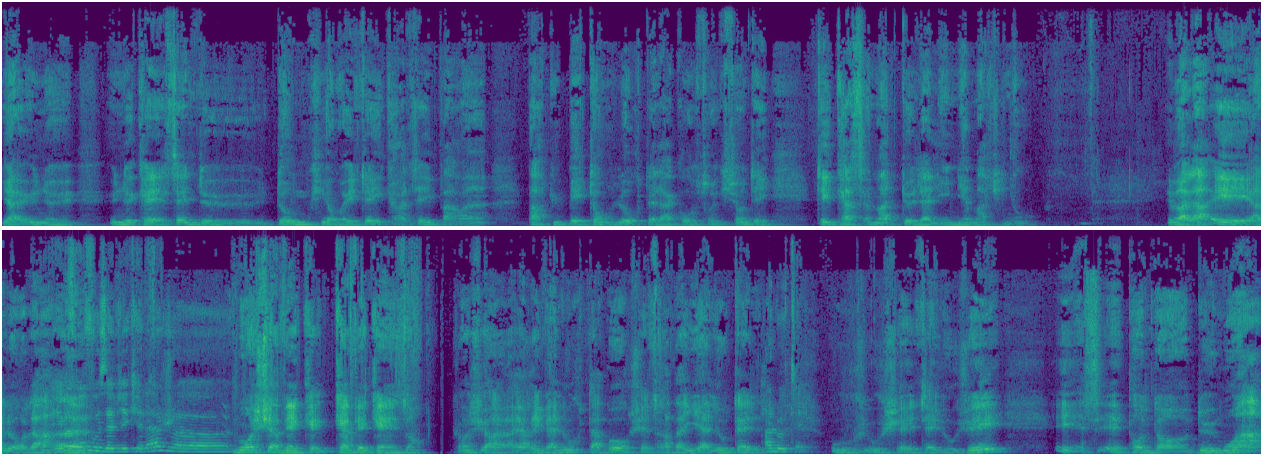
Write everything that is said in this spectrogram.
il y a une, une quinzaine d'hommes qui ont été écrasés par un, par du béton lors de la construction des, des casemates de la ligne Maginot. Et voilà, et alors là... Et vous, euh, vous aviez quel âge euh? Moi, j'avais 15 ans. Quand je suis arrivé à Lourdes, d'abord, j'ai travaillé à l'hôtel. À l'hôtel. Où, où j'ai été logé et, pendant deux mois.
